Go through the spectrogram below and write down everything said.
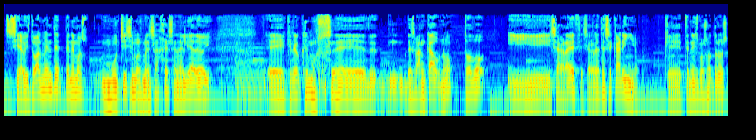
Si habitualmente tenemos muchísimos mensajes en el día de hoy, eh, creo que hemos desbancado ¿no? todo y se agradece, se agradece ese cariño que tenéis vosotros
